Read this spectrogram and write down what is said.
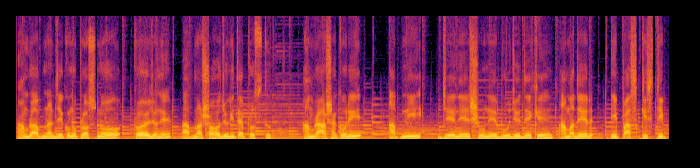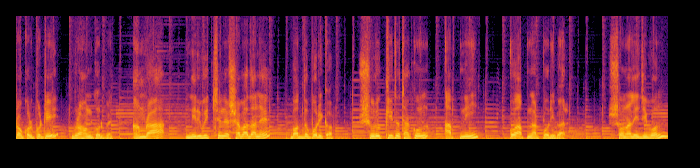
আমরা আপনার যে কোনো প্রশ্ন প্রয়োজনে আপনার সহযোগিতায় প্রস্তুত। আমরা আশা করি আপনি জেনে, শুনে, বুঝে, দেখে আমাদের এই পাঁচ কিস্তি প্রকল্পটি গ্রহণ করবেন। আমরা নির্বিচ্ছিন্ন সেবাদানে বদ্ধপরিকর। সুরক্ষিত থাকুন আপনি ও আপনার পরিবার। সোনালী জীবন,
